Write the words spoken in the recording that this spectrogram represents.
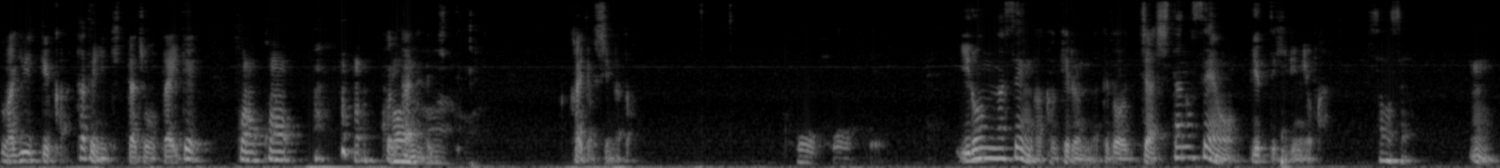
輪切りっていうか、縦に切った状態で、この、この、こういう感じで切って書いてほしいなと。ほうほうほう。いろんな線が描けるんだけど、じゃあ下の線をピュッて引いてみようか。すいません。うん。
